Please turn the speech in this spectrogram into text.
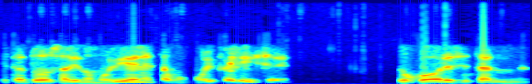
está todo saliendo muy bien, estamos muy felices. Los jugadores están,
